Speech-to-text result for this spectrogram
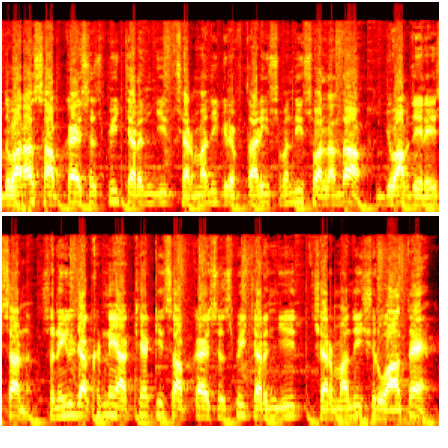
ਦੁਆਰਾ ਸਾਬਕਾ ਐਸਐਸਪੀ ਚਰਨਜੀਤ ਸ਼ਰਮਾ ਦੀ ਗ੍ਰਿਫਤਾਰੀ ਸੰਬੰਧੀ ਸਵਾਲਾਂ ਦਾ ਜਵਾਬ ਦੇ ਰਹੇ ਸਨ। ਸੁਨੀਲ ਜਾਖੜ ਨੇ ਆਖਿਆ ਕਿ ਸਾਬਕਾ ਐਸਐਸਪੀ ਚਰਨਜੀਤ ਸ਼ਰਮਾ ਦੀ ਸ਼ੁਰੂਆਤ ਹੈ।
